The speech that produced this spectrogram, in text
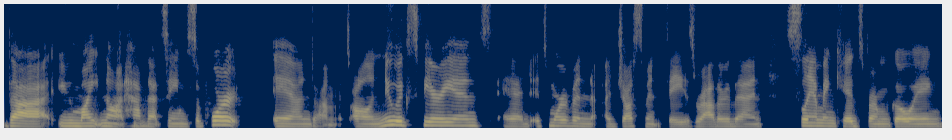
that you might not have that same support and um, it's all a new experience and it's more of an adjustment phase rather than slamming kids from going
